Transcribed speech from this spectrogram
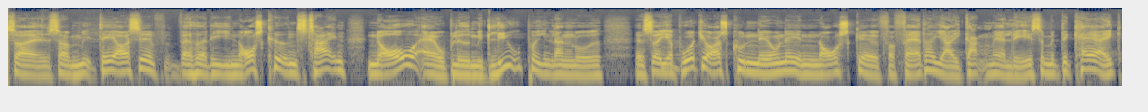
så, så det er også, hvad hedder det, i norskhedens tegn. Norge er jo blevet mit liv på en eller anden måde. Så jeg burde jo også kunne nævne en norsk øh, forfatter, jeg er i gang med at læse, men det kan jeg ikke,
